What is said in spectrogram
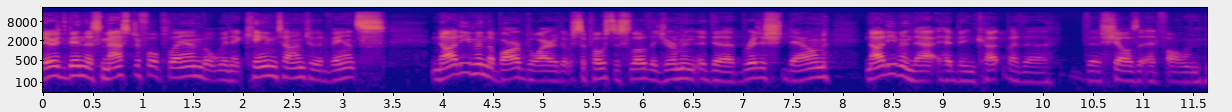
There had been this masterful plan, but when it came time to advance, not even the barbed wire that was supposed to slow the German, uh, the British down, not even that had been cut by the, the shells that had fallen.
